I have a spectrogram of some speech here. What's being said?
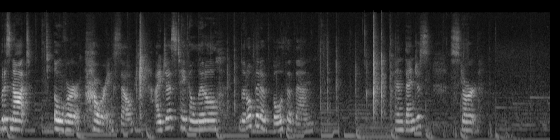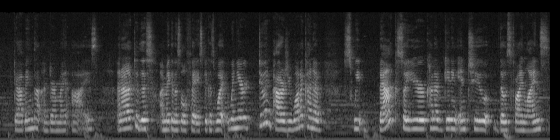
but it's not overpowering. So I just take a little, little bit of both of them and then just start dabbing that under my eyes. And I like to do this, I'm making this little face because what when you're doing powders, you want to kind of sweep back so you're kind of getting into those fine lines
